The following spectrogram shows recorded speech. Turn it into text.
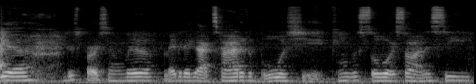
Yeah, this person left. Maybe they got tired of the bullshit. King of Swords starting to see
